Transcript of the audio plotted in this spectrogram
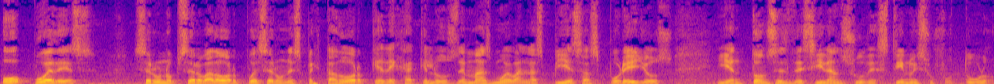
o puedes ser un observador, puedes ser un espectador que deja que los demás muevan las piezas por ellos y entonces decidan su destino y su futuro.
